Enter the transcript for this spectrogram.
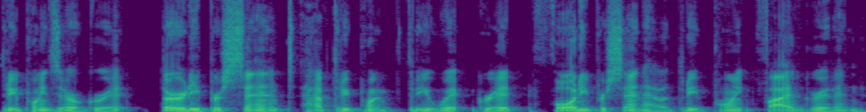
3.0 grit, 30% have 3.3 grit, 40% have a 3.5 grit, and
